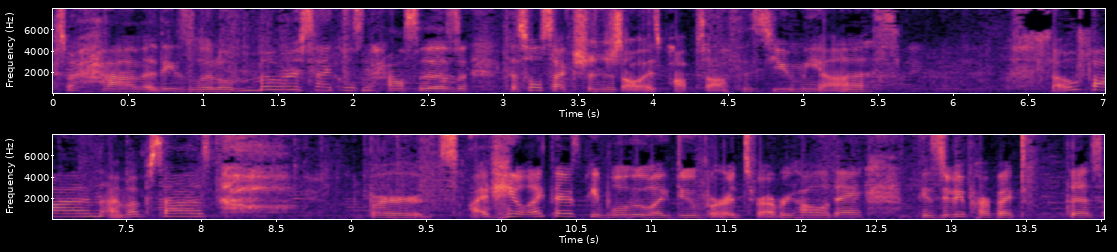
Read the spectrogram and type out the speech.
So I have these little motorcycles and houses. This whole section just always pops off. This you, me, us. So fun. I'm obsessed. birds. I feel like there's people who like do birds for every holiday. These would be perfect. This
